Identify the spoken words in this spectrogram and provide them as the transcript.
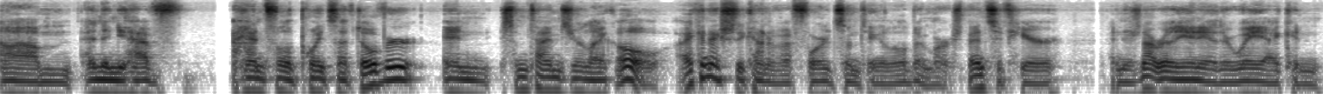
um, and then you have a handful of points left over, and sometimes you're like, oh, I can actually kind of afford something a little bit more expensive here, and there's not really any other way I can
